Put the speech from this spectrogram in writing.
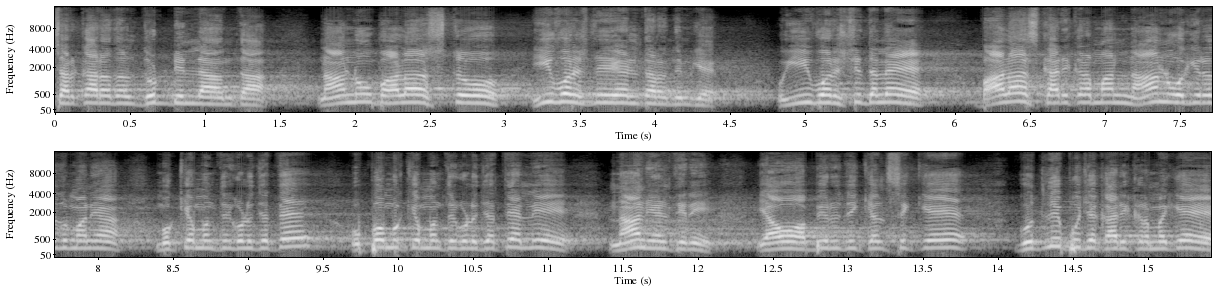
ಸರ್ಕಾರದಲ್ಲಿ ದುಡ್ಡಿಲ್ಲ ಅಂತ. ನಾನು ಭಾಳಷ್ಟು ಈ ವರ್ಷದಲ್ಲಿ ಹೇಳ್ತಾರೆ ನಿಮಗೆ. ಈ ವರ್ಷದಲ್ಲೇ ಭಾಳಷ್ಟು ಕಾರ್ಯಕ್ರಮ ನಾನು ಹೋಗಿರೋದು ಮಾನ್ಯ ಮುಖ್ಯಮಂತ್ರಿಗಳ ಜೊತೆ, ಉಪಮುಖ್ಯಮಂತ್ರಿಗಳ ಜೊತೆಯಲ್ಲಿ ನಾನು ಹೇಳ್ತೀನಿ. ಯಾವ ಅಭಿವೃದ್ಧಿ ಕೆಲಸಕ್ಕೆ ಗುದ್ಲಿ ಪೂಜೆ ಕಾರ್ಯಕ್ರಮಕ್ಕೆ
